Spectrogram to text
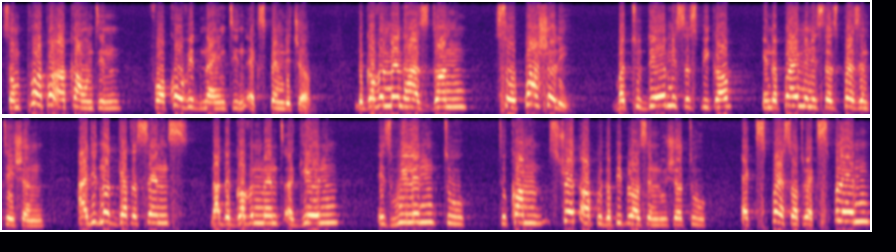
some proper accounting for COVID-19 expenditure. The government has done so partially, but today, Mr. Speaker, in the Prime Minister's presentation, I did not get a sense that the government again is willing to, to come straight up with the people of St. Lucia to express or to explain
